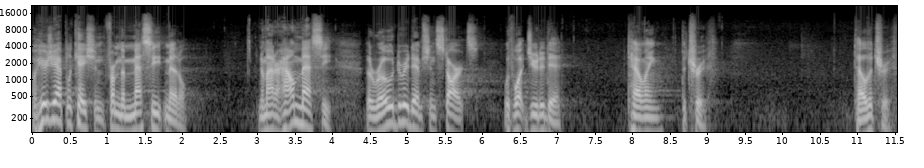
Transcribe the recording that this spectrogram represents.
Well, here's your application from the messy middle. No matter how messy, the road to redemption starts with what Judah did telling the truth. Tell the truth.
